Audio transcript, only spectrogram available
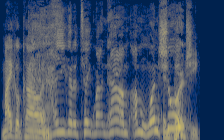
Michael Collins. How you gonna take my? Now I'm, I'm one short. Bucci.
